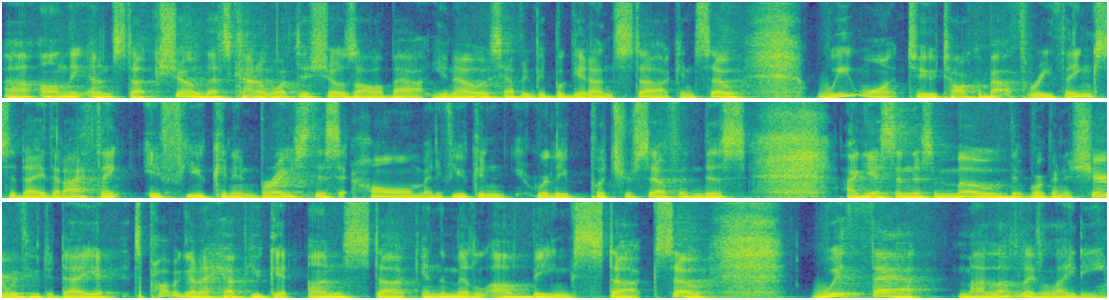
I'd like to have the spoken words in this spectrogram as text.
uh, on the Unstuck show. That's kind of what this show's all about, you know, is helping people get unstuck. And so we want to talk about three things today that I think if you can embrace this at home and if you can really put yourself in this, I guess, in this mode that we're going to share with you today, it- it's probably going to help you get unstuck in the middle of being stuck. So, with that, my lovely lady,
